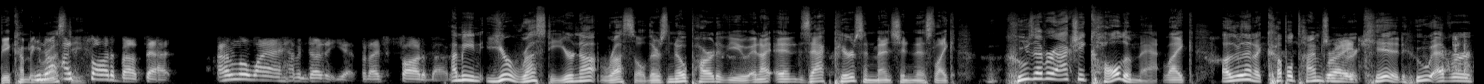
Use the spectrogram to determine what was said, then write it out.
becoming you know, Rusty. I've thought about that. I don't know why I haven't done it yet, but I've thought about it. I mean, you're Rusty. You're not Russell. There's no part of you. And I and Zach Pearson mentioned this. Like, who's ever actually called him that? Like, other than a couple times when you were a kid, whoever,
